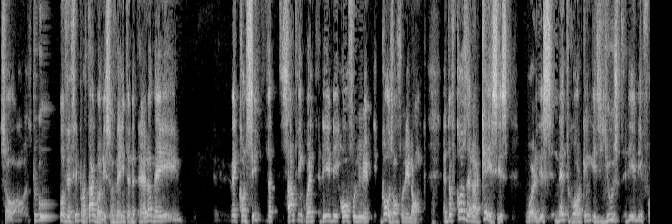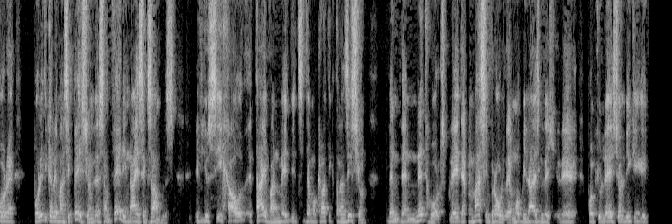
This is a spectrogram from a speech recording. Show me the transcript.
So two of the three protagonists of the internet era, they they concede that something went really awfully goes awfully wrong. And of course, there are cases where this networking is used really for a political emancipation. There's some very nice examples. If you see how Taiwan made its democratic transition, then the networks played a massive role. They're mobilizing the, the, population, linking it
